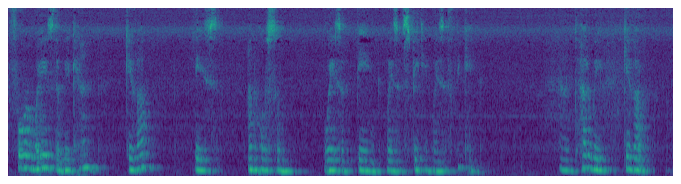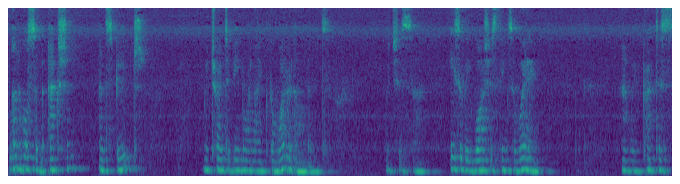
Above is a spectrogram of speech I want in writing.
four ways that we can give up these unwholesome ways of being, ways of speaking, ways of thinking. And how do we give up unwholesome action and speech? We try to be more like the water element, which is uh, easily washes things away. And we practice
